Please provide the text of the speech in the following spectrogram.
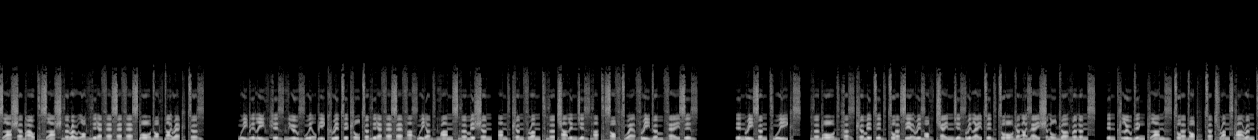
slash about slash the role of the FSFS board of directors. We believe his views will be critical to the FSF as we advance the mission and confront the challenges that software freedom faces. In recent weeks, the board has committed to a series of changes related to organizational governance, including plans to adopt a transparent,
